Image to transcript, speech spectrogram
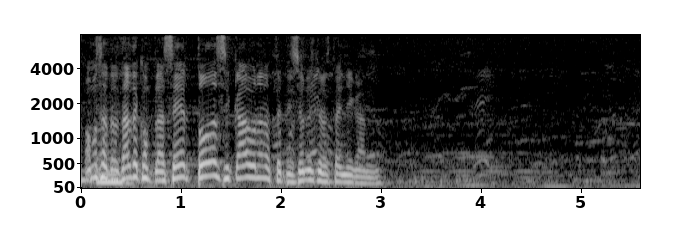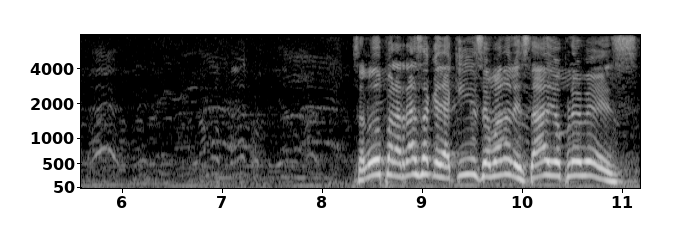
Vamos a tratar de complacer todas y cada una de las peticiones que nos están llegando. Saludos para la raza que de aquí se van al estadio, plebes.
